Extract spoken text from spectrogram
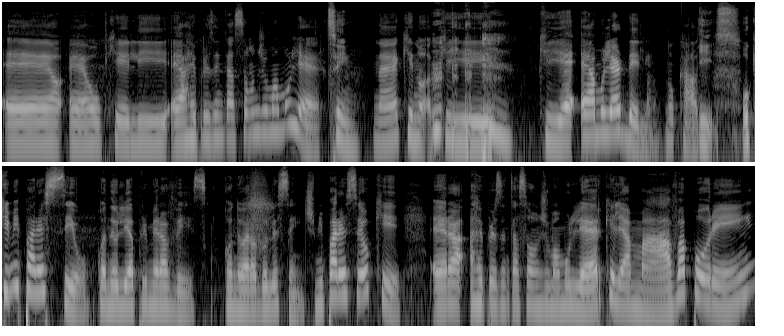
é, é o que ele. É a representação de uma mulher, Sim, né? Que, no- que, que é, é a mulher dele, no caso. isso. O que me pareceu quando eu li a primeira vez, quando eu era adolescente? Me pareceu que era a representação de uma mulher que ele amava, porém.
